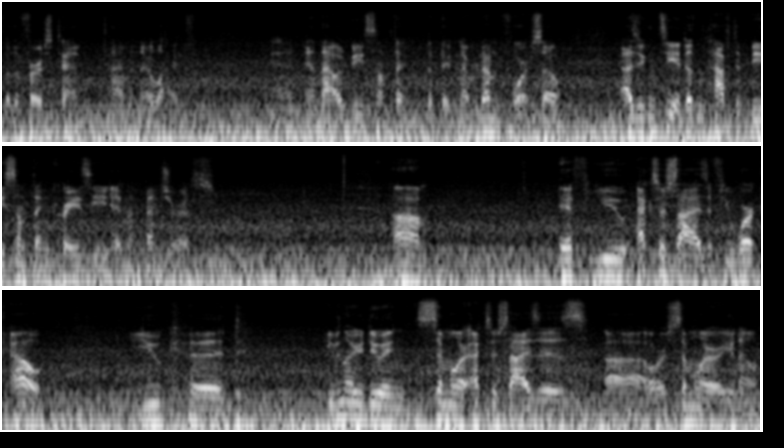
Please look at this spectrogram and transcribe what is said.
for the first time time in their life." That would be something that they've never done before. So, as you can see, it doesn't have to be something crazy and adventurous. Um, if you exercise, if you work out, you could, even though you're doing similar exercises uh, or similar, you know,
